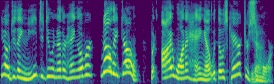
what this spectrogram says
you know, do they need to do another Hangover? No, they don't. But I want to hang out with those characters yeah. some more.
